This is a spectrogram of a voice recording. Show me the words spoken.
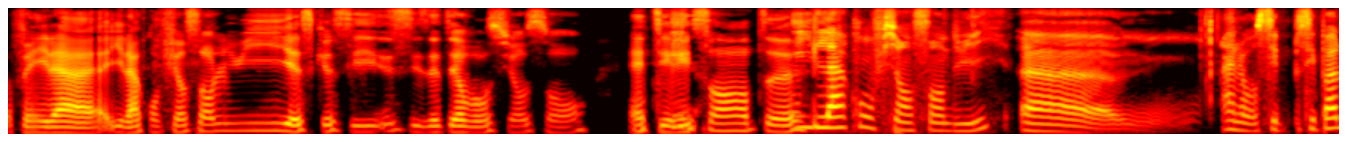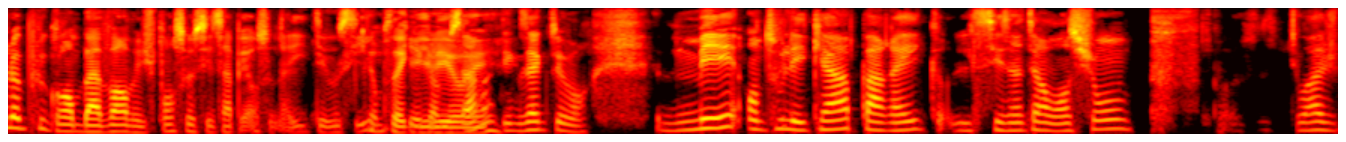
enfin il a, il a confiance en lui, est-ce que ses, ses interventions sont Il, euh, il a confiance en lui. Euh, alors, c'est c'est pas le plus grand bavard, mais je pense que c'est sa personnalité aussi comme ça est qu'il comme est, ça. ouais. Exactement. Mais en tous les cas, pareil, ses interventions, pff, tu vois, je-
